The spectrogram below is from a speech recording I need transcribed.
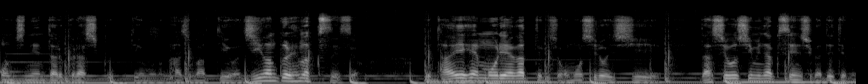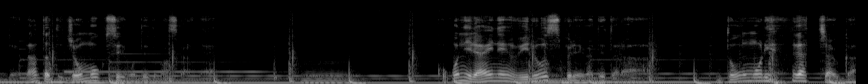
コンチネンタルクラシックっていうものが始まって要は G1 クライマックスですよ。で大変盛り上がってるし面白いし出し惜しみなく選手が出てるんで何だってジョン・モクセイも出てますからね。うんここに来年ウィル・オスプレイが出たらどう盛り上がっちゃうか。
